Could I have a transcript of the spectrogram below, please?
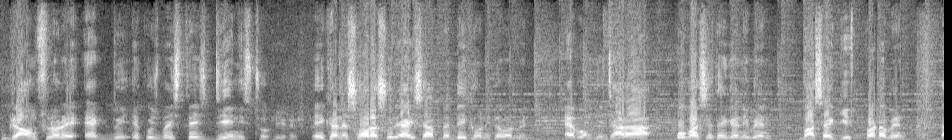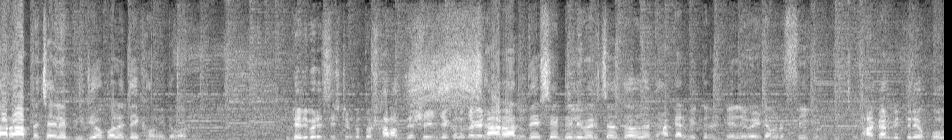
গ্রাউন্ড ফ্লোরে এক দুই একুশ বাইশ তেইশ ডিএন স্টোর এখানে সরাসরি আইসে আপনি দেখেও নিতে পারবেন। এবং কি যারা প্রবাসে থেকে নেবেন বাসায় গিফট পাঠাবেন তারা আপনি চাইলে ভিডিও কলে দেখেও নিতে পারবেন। ডেলিভারি সিস্টেমটা তো সারা দেশেই যে কোনো জায়গায় সারা দেশে ডেলিভারি চার্জ দেওয়া হবে ঢাকার ভিতরে ডেলিভারিটা আমরা ফ্রি করে দিই ঢাকার ভিতরে হোম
